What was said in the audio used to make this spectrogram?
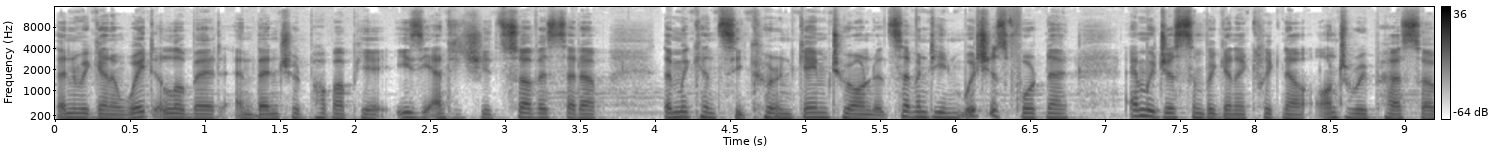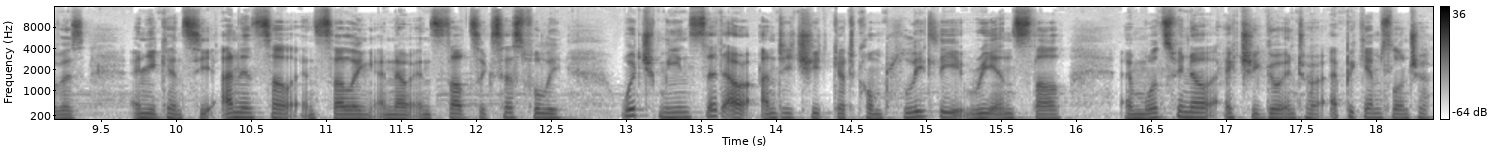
then we're gonna wait a little bit and then should pop up here easy anti-cheat service setup. Then we can see current game 217 which is Fortnite and we're just simply gonna click now onto repair service and you can see uninstall, installing and now installed successfully which means that our anti-cheat got completely reinstalled and once we now actually go into our Epic Games launcher,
